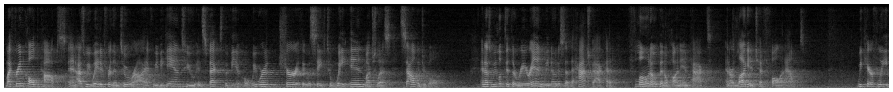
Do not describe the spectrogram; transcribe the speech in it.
My friend called the cops, and as we waited for them to arrive, we began to inspect the vehicle. We weren't sure if it was safe to wait in, much less salvageable. And as we looked at the rear end, we noticed that the hatchback had flown open upon impact and our luggage had fallen out. We carefully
